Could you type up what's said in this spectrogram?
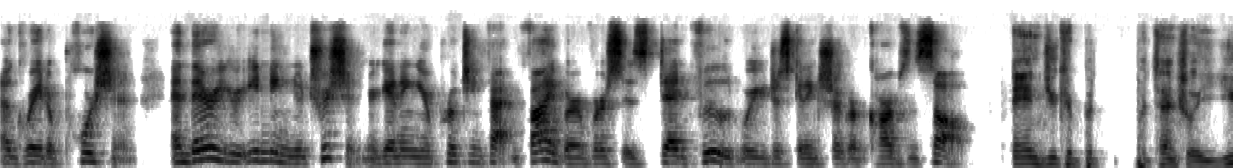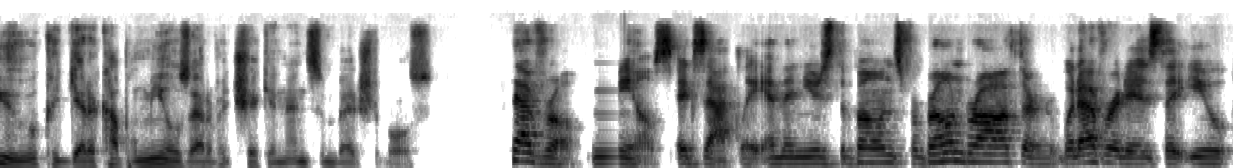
a greater portion. And there you're eating nutrition. You're getting your protein, fat, and fiber versus dead food where you're just getting sugar, carbs, and salt. And you could potentially you could get a couple meals out of a chicken and some vegetables. Several meals, exactly. And then use the bones for bone broth or whatever it is that you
